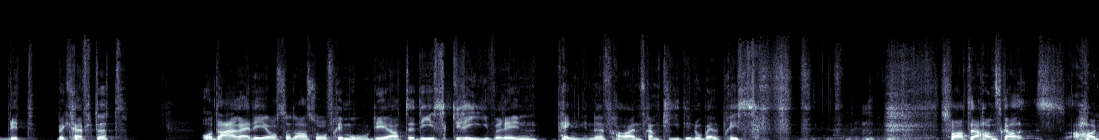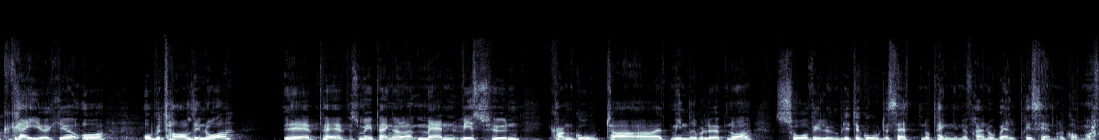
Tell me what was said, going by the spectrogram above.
blitt bekreftet. Og Der er de også da så frimodige at de skriver inn pengene fra en fremtidig nobelpris. Så at han skal Han greier ikke å, å betale de nå, eh, så mye penger, men hvis hun kan godta et mindre beløp nå, så vil hun bli tilgodesett når pengene fra en nobelpris senere kommer.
